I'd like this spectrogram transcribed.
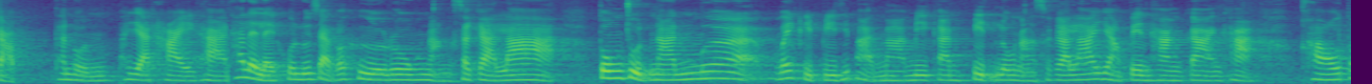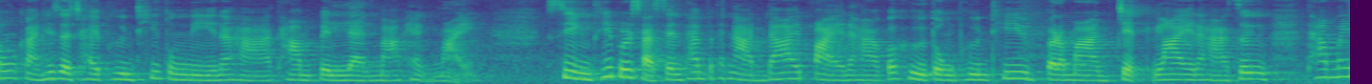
กับ ถนนพญาไทค่ะ ถ้าหลาย ๆ คนรู้จักก็คือโรงหนังสกาล่า ตรงจุดนั้นเมื่อไม่กี่ปีที่ผ่านมามีการปิดโรงหนังสกาล่าอย่างเป็นทางการค่ะ เขาต้องการที่จะใช้พื้นที่ตรงนี้นะคะทำเป็นแลนด์มาร์คแห่งใหม่ สิ่งที่บริษัทเซนทรัลพัฒนาได้ไปนะคะ ก็คือตรงพื้นที่ประมาณ 7 ไร่นะคะ ซึ่งถ้าไม่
